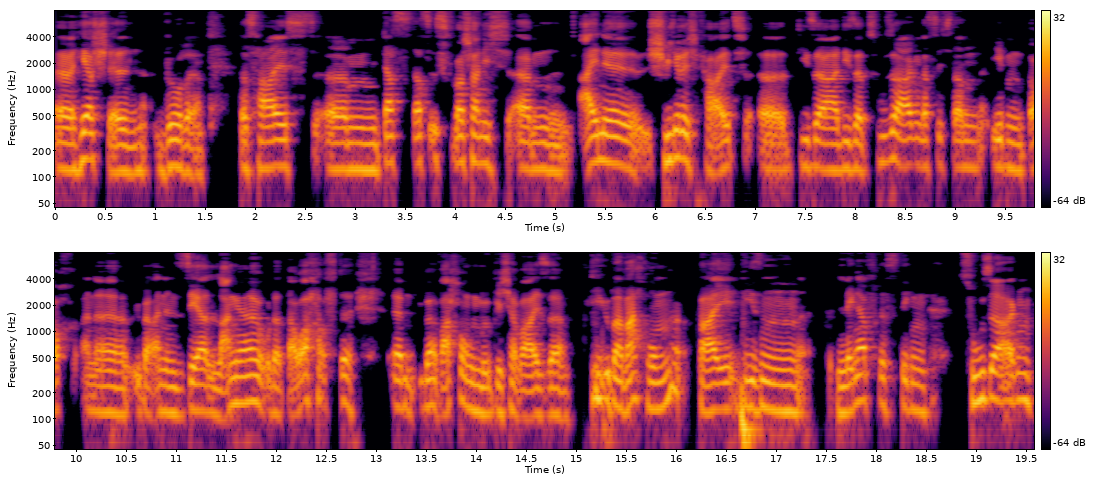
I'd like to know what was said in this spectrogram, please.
äh, herstellen würde. Das heißt, ähm, das, das ist wahrscheinlich ähm, eine Schwierigkeit äh, dieser, dieser Zusagen, dass sich dann eben doch eine, über eine sehr lange oder dauerhafte ähm, Überwachung möglicherweise, die Überwachung bei diesen längerfristigen Zusagen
